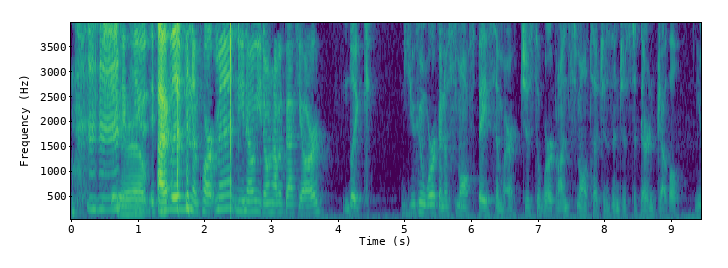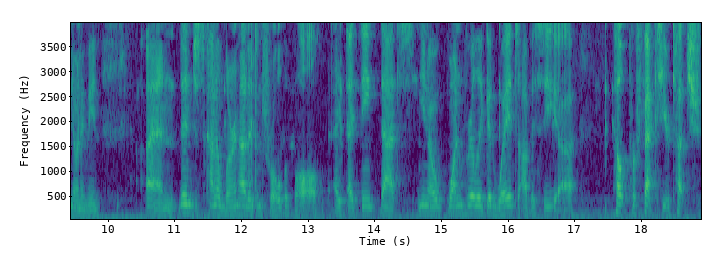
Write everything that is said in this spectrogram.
Mm-hmm. Like if you if you I, live in an apartment, you know, you don't have a backyard, like you can work in a small space somewhere just to work on small touches and just sit there and juggle. You know what I mean? And then just kind of learn how to control the ball. I, I think that's, you know, one really good way to obviously uh, help perfect your touch.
